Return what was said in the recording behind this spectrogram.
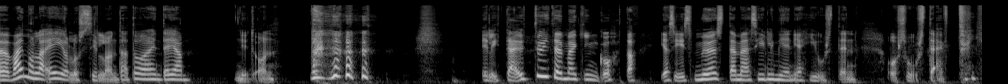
Ö, vaimolla ei ollut silloin tatuointeja, nyt on. Eli täyttyi tämäkin kohta. Ja siis myös tämä silmien ja hiusten osuus täyttyi.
